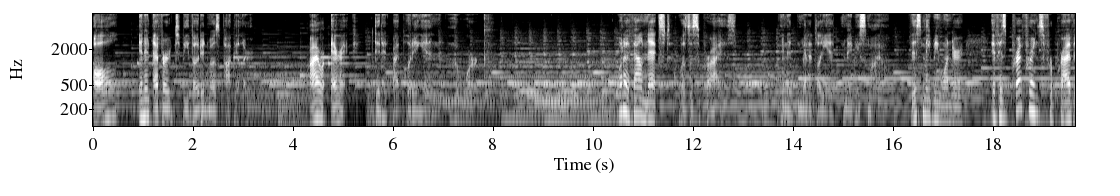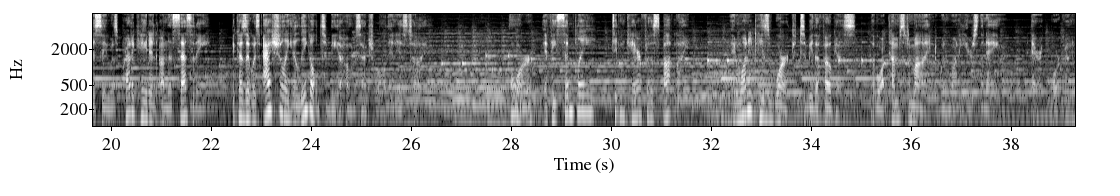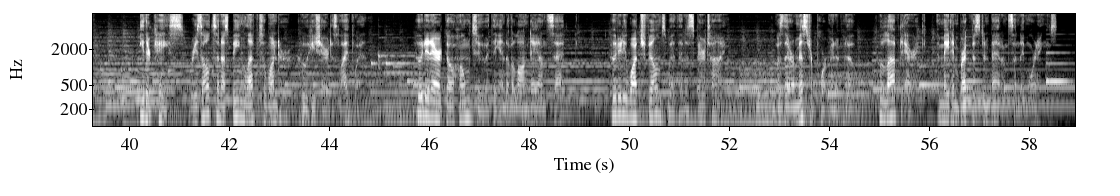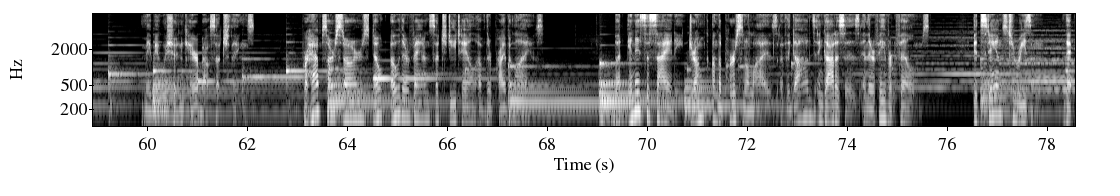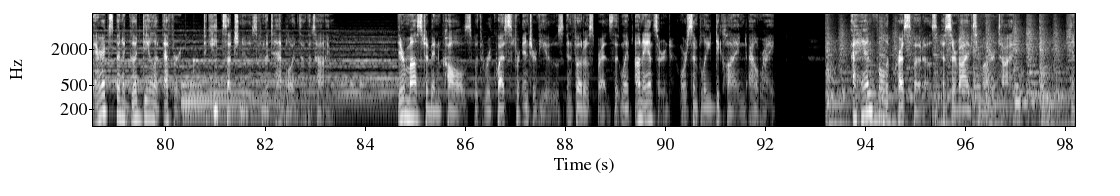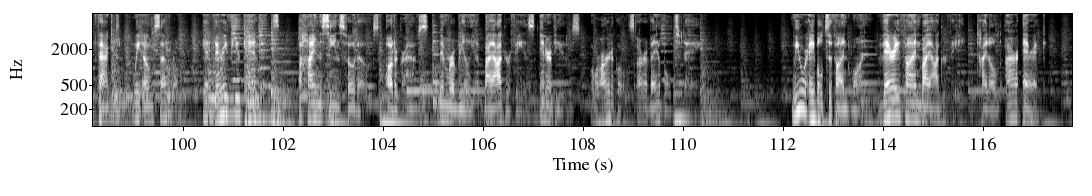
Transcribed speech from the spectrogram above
all in an effort to be voted most popular. Our Eric did it by putting in the work. What I found next was a surprise, and admittedly, it made me smile. This made me wonder if his preference for privacy was predicated on necessity because it was actually illegal to be a homosexual in his time. Or if he simply didn't care for the spotlight and wanted his work to be the focus of what comes to mind when one hears the name Eric Portman. Either case results in us being left to wonder who he shared his life with. Who did Eric go home to at the end of a long day on set? Who did he watch films with in his spare time? Was there a Mr. Portman of note who loved Eric and made him breakfast in bed on Sunday mornings? Maybe we shouldn't care about such things. Perhaps our stars don't owe their fans such detail of their private lives. But in a society drunk on the personal lives of the gods and goddesses in their favorite films, it stands to reason that Eric spent a good deal of effort to keep such news from the tabloids of the time. There must have been calls with requests for interviews and photo spreads that went unanswered or simply declined outright. A handful of press photos have survived to modern time. In fact, we own several, yet very few candids, behind the scenes photos, autographs, memorabilia, biographies, interviews, or articles are available today. We were able to find one very fine biography titled Our Eric,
